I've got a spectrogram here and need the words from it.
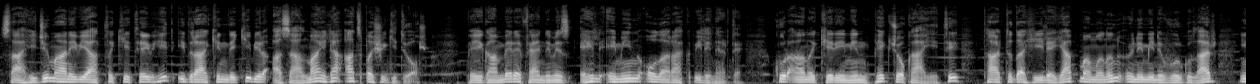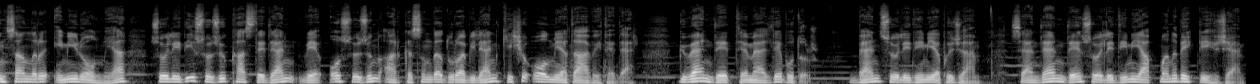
sahici maneviyattaki tevhid idrakindeki bir azalmayla at başı gidiyor. Peygamber Efendimiz el emin olarak bilinirdi. Kur'an-ı Kerim'in pek çok ayeti tartıda hile yapmamanın önemini vurgular, insanları emin olmaya, söylediği sözü kasteden ve o sözün arkasında durabilen kişi olmaya davet eder. Güven de temelde budur. Ben söylediğimi yapacağım. Senden de söylediğimi yapmanı bekleyeceğim.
